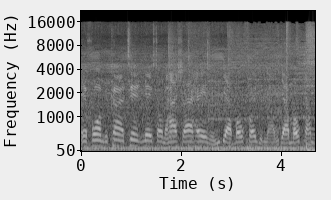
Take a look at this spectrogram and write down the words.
informative content next on the Hot Shot Haven. We got more for you now. We got more coming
